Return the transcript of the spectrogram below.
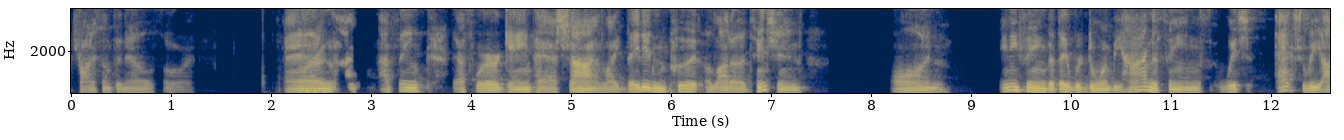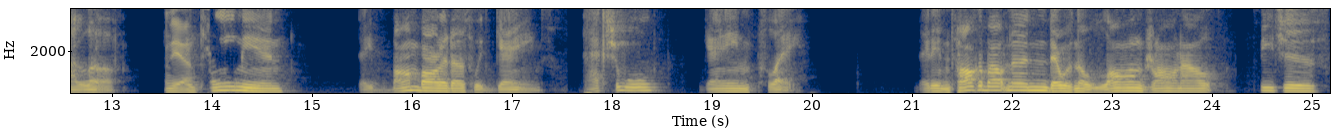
try something else, or and right. I, I, think that's where Game Pass shine. Like they didn't put a lot of attention on anything that they were doing behind the scenes, which actually I love. Yeah. They came in, they bombarded us with games, actual game play. They didn't talk about nothing. There was no long drawn out speeches.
